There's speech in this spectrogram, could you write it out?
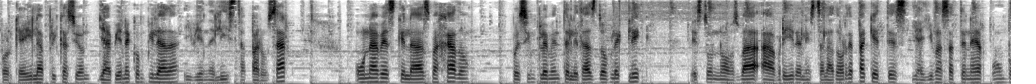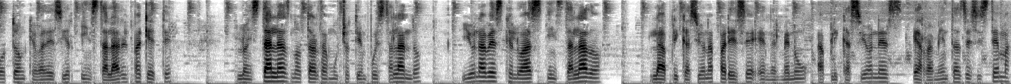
porque ahí la aplicación ya viene compilada y viene lista para usar. Una vez que la has bajado pues simplemente le das doble clic esto nos va a abrir el instalador de paquetes y allí vas a tener un botón que va a decir instalar el paquete. Lo instalas, no tarda mucho tiempo instalando y una vez que lo has instalado la aplicación aparece en el menú Aplicaciones, Herramientas de Sistema.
